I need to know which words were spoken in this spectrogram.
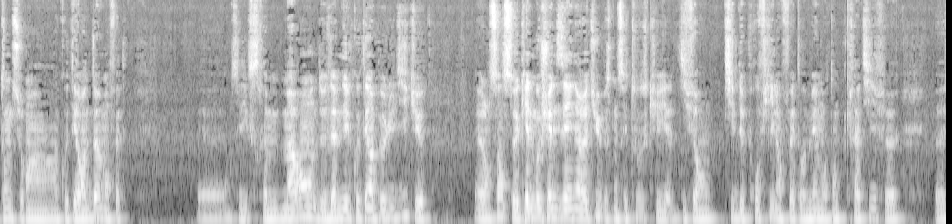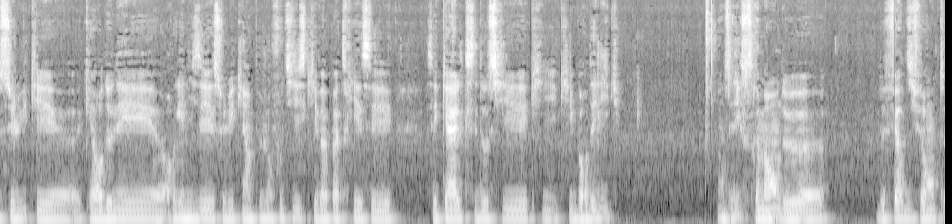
tombe sur un, côté random en fait. on s'est dit que ce serait marrant d'amener le côté un peu ludique euh, dans le sens euh, quel motion designer es-tu parce qu'on sait tous qu'il y a différents types de profils en fait même en tant que créatif euh, celui qui est, ordonné organisé celui qui est un peu genre footiste qui va pas trier ses, calques ses dossiers qui est bordélique on s'est dit que ce serait marrant de, de faire différentes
